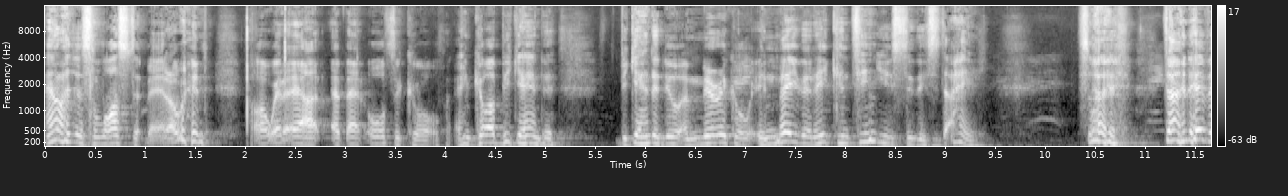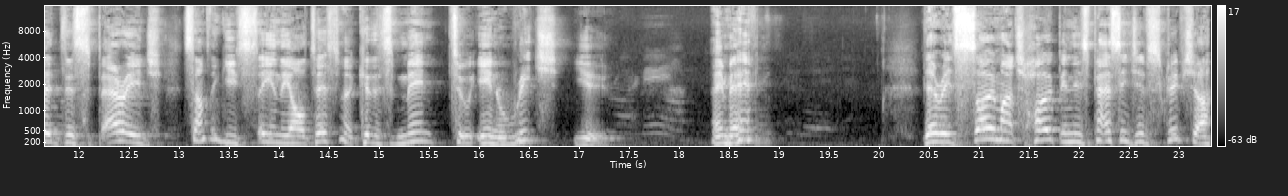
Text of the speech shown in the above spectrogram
And I just lost it, man. I went, I went out at that altar call, and God began to, began to do a miracle in me that He continues to this day. So don't ever disparage something you see in the Old Testament because it's meant to enrich you. Amen. There is so much hope in this passage of Scripture,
